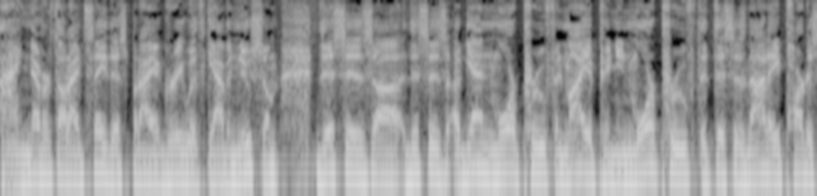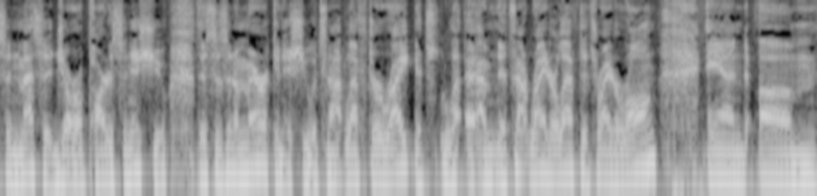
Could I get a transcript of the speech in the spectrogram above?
I never thought I'd say this, but I agree with Gavin Newsom. This is uh, this is again more proof, in my opinion, more proof that this is not a partisan message or a partisan issue. This is an American issue. It's not left or right. It's le- it's not right or left. It's right or wrong. And um,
